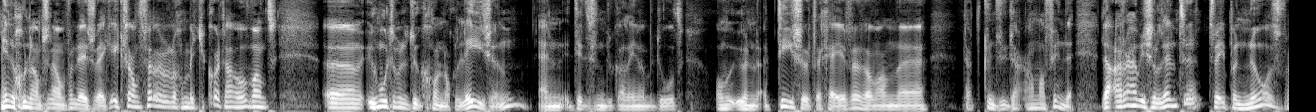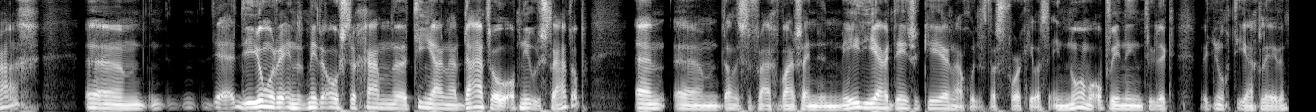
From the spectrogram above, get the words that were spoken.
in de Groene Amsterdam van deze week. Ik zal het verder nog een beetje kort houden, want uh, u moet hem natuurlijk gewoon nog lezen. En dit is natuurlijk alleen maar bedoeld om u een teaser te geven. Van, uh, dat kunt u daar allemaal vinden. De Arabische Lente 2.0 is vraag. De, de, jongeren in het Midden-Oosten gaan uh, tien jaar na dato opnieuw de straat op. En um, dan is de vraag, waar zijn de media deze keer? Nou goed, het was vorige keer was een enorme opwinding natuurlijk. Weet je nog, tien jaar geleden.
